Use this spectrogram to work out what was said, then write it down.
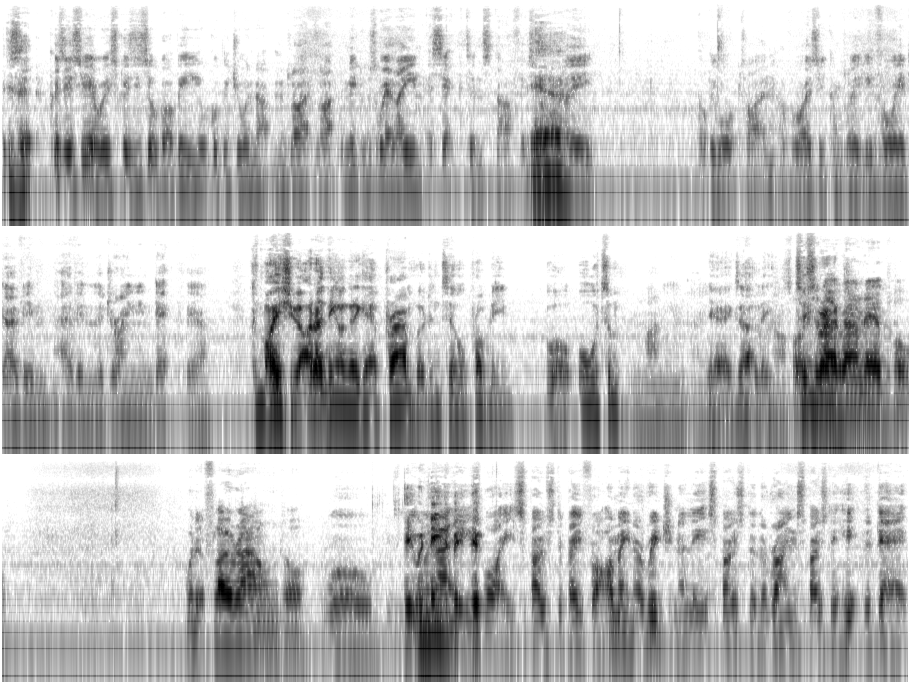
Is it? because it's you, it's because it's all got to be, all got to be joined up and like like the middles where they intersect and stuff. It's Yeah. got to be, got to be watertight in it. Otherwise, you completely void having having the draining deck there. Because my issue, I don't think I'm going to get a pram hood until probably well autumn. Money, isn't it? Yeah, exactly. Two and a half Two What's it grand. like round here, Paul? Would it flow round or? Well, It would well, need that to be- is it- what it's supposed to be for. I mean, originally it's supposed to the rain's supposed to hit the deck,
